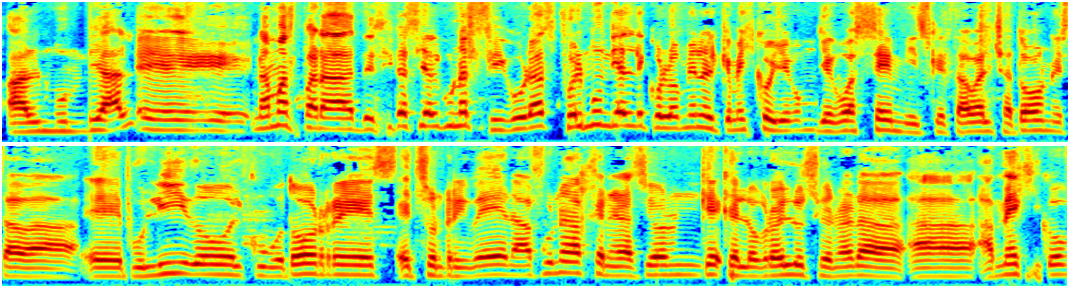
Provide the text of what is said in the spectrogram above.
al, Mundial. Eh, nada más para decir así algunas figuras. Fue el Mundial de Colombia en el que México llegó, llegó a semis, que estaba el Chatón, estaba eh, Pulido, el Cubo Torres, Edson Rivera. Fue una generación que, logró ilusionar a, a, México,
